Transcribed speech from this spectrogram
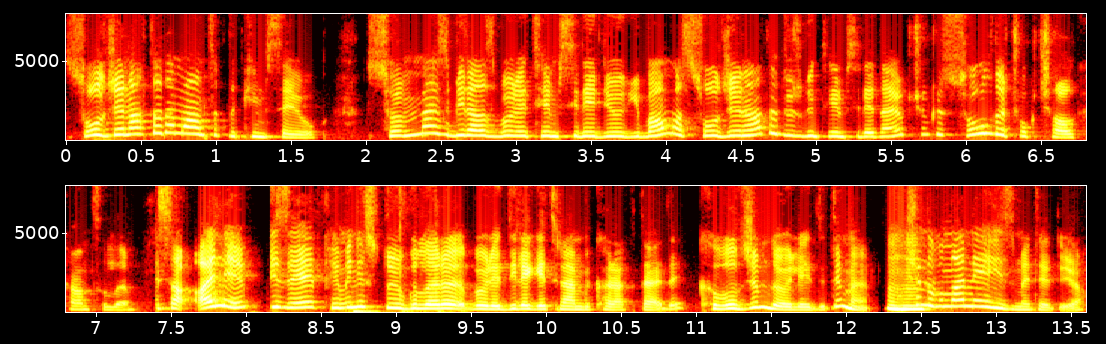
Sol cenahta da mantıklı kimse yok. Sönmez biraz böyle temsil ediyor gibi ama sol cenahı da düzgün temsil eden yok. Çünkü sol da çok çalkantılı. Mesela Alev bize feminist duyguları böyle dile getiren bir karakterdi. Kıvılcım da öyleydi değil mi? Hı hı. Şimdi bunlar neye hizmet ediyor?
